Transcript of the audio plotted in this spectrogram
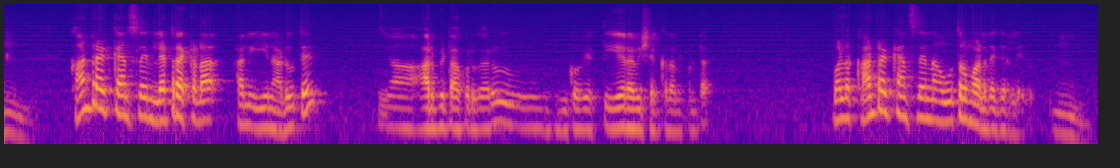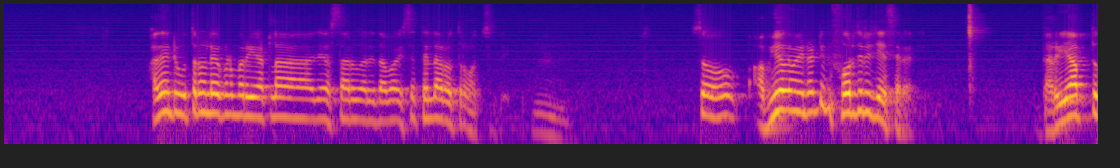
ఉమ్, కాంట్రాక్ట్ క్యాన్సిల్ అయిన లెటర్ ఎక్కడా అని ఈయన అడిగితే ఆ, ఆర్పి ఠాకూర్ గారు ఇంకో వ్యక్తి ఏ రవిశంకర్ అనుకుంటా వాళ్ళ కాంట్రాక్ట్ క్యాన్సిల్ అయిన ఉత్తరం వాళ్ళ దగ్గర లేదు. అదేంటి ఉత్తరం లేకుండా మరి ఎట్లా చేస్తారు? అని దబాయిస్తే తెల్లారి ఉత్తరం వచ్చింది. సో అభియోగం ఏంటంటే ఇది ఫోర్జరీ చేశారని దర్యాప్తు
